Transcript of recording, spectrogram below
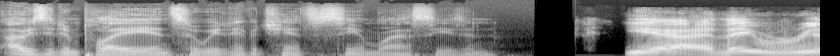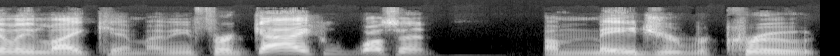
obviously didn't play, and so we didn't have a chance to see him last season. Yeah, and they really like him. I mean, for a guy who wasn't a major recruit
